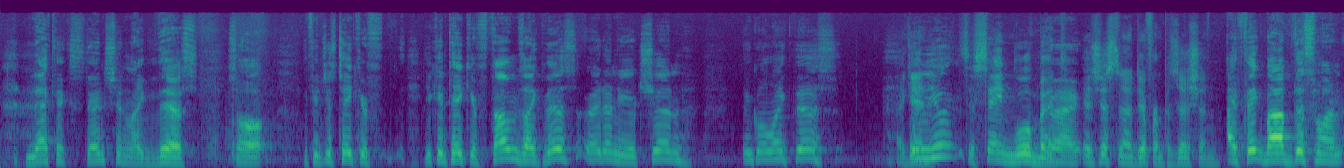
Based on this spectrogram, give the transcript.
neck extension like this. So if you just take your, you can take your thumbs like this right under your chin and go like this. Again, you- it's the same movement. Right. It's just in a different position. I think, Bob, this one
